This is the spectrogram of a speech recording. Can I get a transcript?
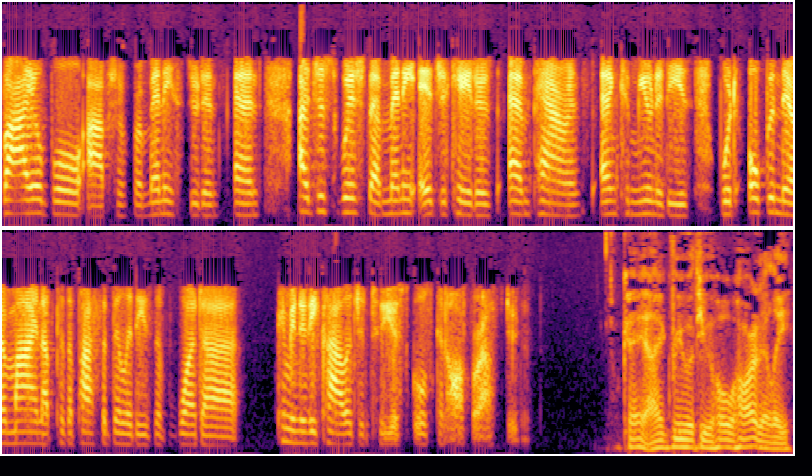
viable option for many students. And I just wish that many educators and parents and communities would open their mind up to the possibilities of what uh, community college and two-year schools can offer our students. Okay, I agree with you wholeheartedly.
